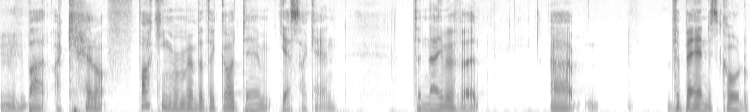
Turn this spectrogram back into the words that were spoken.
Mhm. but I cannot fucking remember the goddamn. Yes, I can. The name of it. Uh, the band is called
